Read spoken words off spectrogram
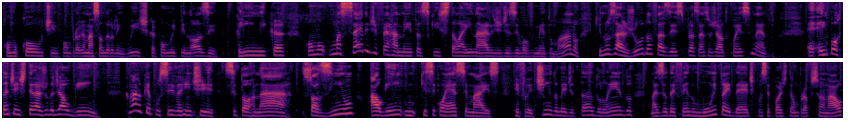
como coaching, como programação neurolinguística, como hipnose clínica, como uma série de ferramentas que estão aí na área de desenvolvimento humano que nos ajudam a fazer esse processo de autoconhecimento. É, é importante a gente ter a ajuda de alguém Claro que é possível a gente se tornar sozinho alguém que se conhece mais, refletindo, meditando, lendo, mas eu defendo muito a ideia de que você pode ter um profissional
